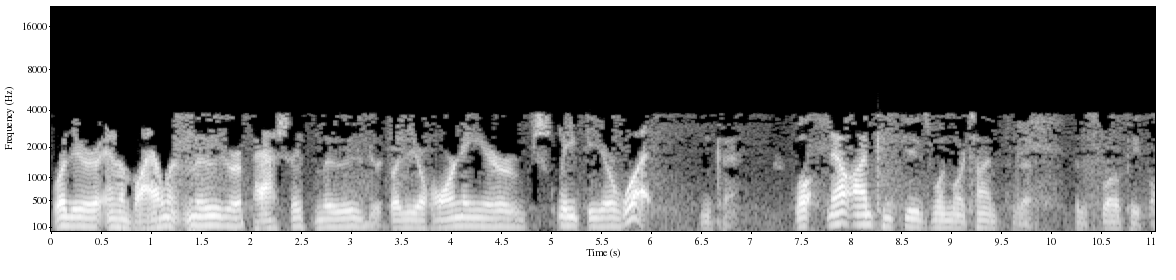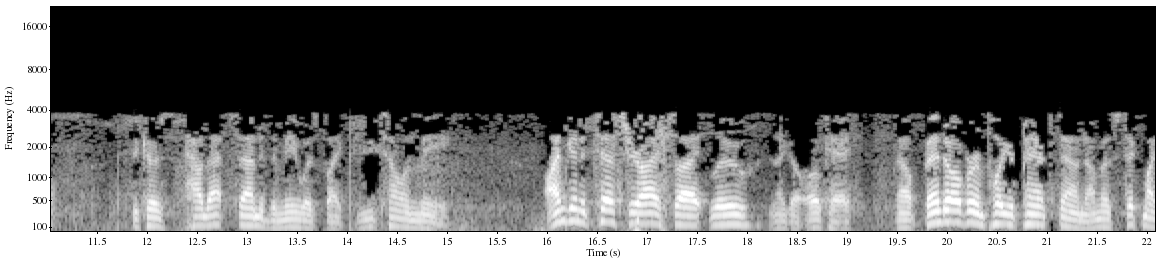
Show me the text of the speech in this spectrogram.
Whether you're in a violent mood or a passive mood, whether you're horny or sleepy or what. Okay. Well, now I'm confused one more time for the for the slow people, because how that sounded to me was like you telling me, "I'm going to test your eyesight, Lou," and I go, "Okay." Now bend over and pull your pants down. Now I'm going to stick my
